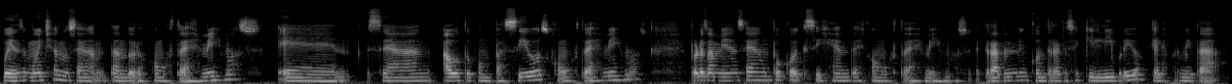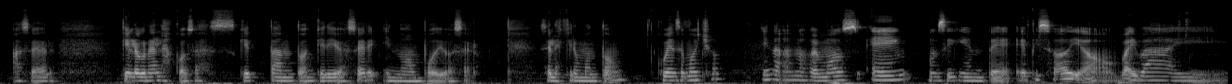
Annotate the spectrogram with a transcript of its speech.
cuídense mucho, no sean tan duros con ustedes mismos, sean autocompasivos con ustedes mismos, pero también sean un poco exigentes con ustedes mismos. Traten de encontrar ese equilibrio que les permita hacer que logren las cosas que tanto han querido hacer y no han podido hacer. Se les quiere un montón. Cuídense mucho. Y nada, nos vemos en un siguiente episodio. Bye bye.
